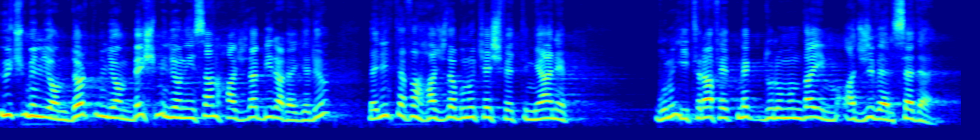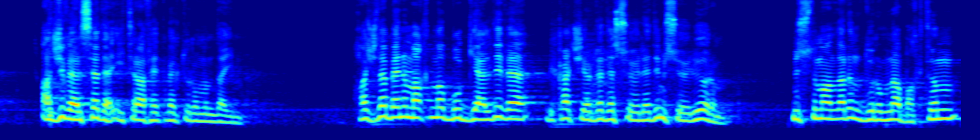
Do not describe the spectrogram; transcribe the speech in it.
3 milyon, 4 milyon, 5 milyon insan hacda bir araya geliyor. Ben ilk defa hacda bunu keşfettim. Yani bunu itiraf etmek durumundayım. Acı verse de, acı verse de itiraf etmek durumundayım. Hacda benim aklıma bu geldi ve birkaç yerde de söyledim, söylüyorum. Müslümanların durumuna baktım.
